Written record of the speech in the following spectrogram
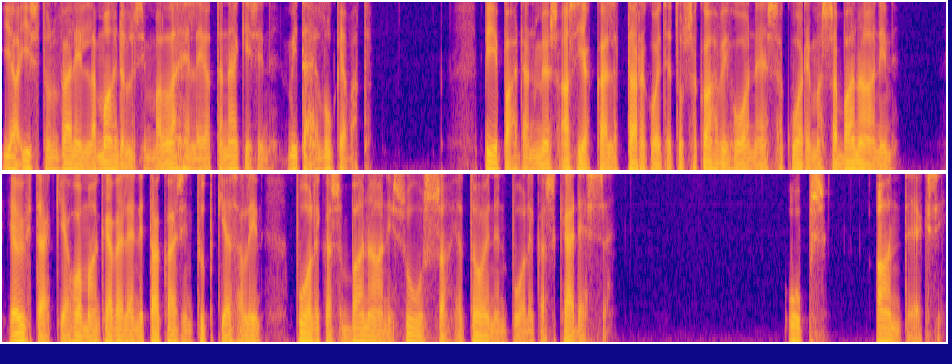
ja istun välillä mahdollisimman lähelle, jotta näkisin, mitä he lukevat. Piipahdan myös asiakkaille tarkoitetussa kahvihuoneessa kuorimassa banaanin ja yhtäkkiä huomaan käveleeni takaisin tutkijasaliin puolikas banaani suussa ja toinen puolikas kädessä. Ups, anteeksi.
